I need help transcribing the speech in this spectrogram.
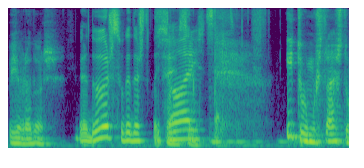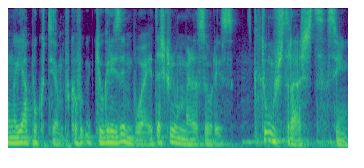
Vibradores. Vibradores, sugadores de clitóris, certo. E tu mostraste um aí há pouco tempo, que eu, que eu grisei-me bué, até escrevi uma merda sobre isso. Que tu mostraste, sim.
